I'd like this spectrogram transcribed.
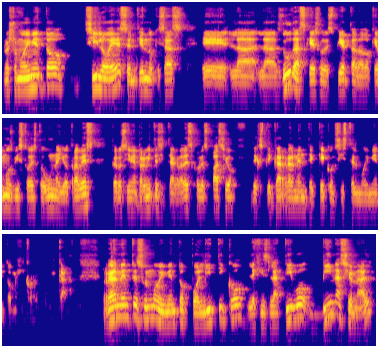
Nuestro movimiento sí lo es, entiendo quizás eh, las dudas que eso despierta, dado que hemos visto esto una y otra vez, pero si me permites y te agradezco el espacio de explicar realmente qué consiste el movimiento México Republicano. Realmente es un movimiento político, legislativo, binacional,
